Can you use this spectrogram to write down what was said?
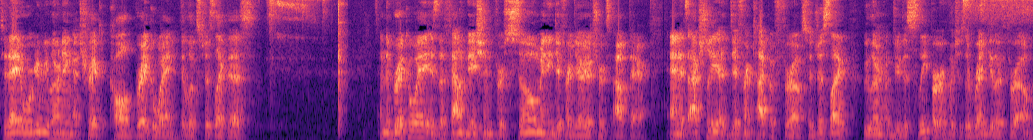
Today we're going to be learning a trick called Breakaway. It looks just like this. And the breakaway is the foundation for so many different yo-yo tricks out there and it's actually a different type of throw. So just like we learned how to do the sleeper, which is a regular throw,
